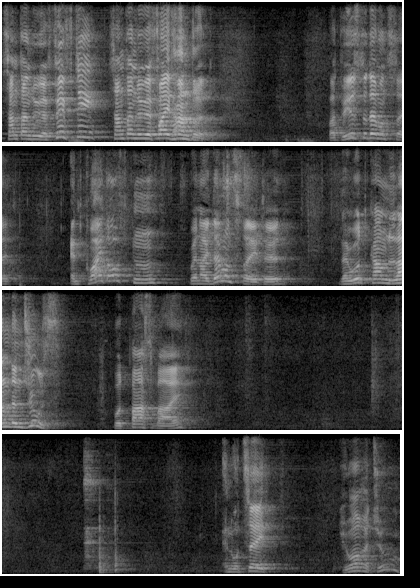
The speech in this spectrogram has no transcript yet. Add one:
sometimes we were 50, sometimes we were 500. But we used to demonstrate. And quite often, when I demonstrated, there would come London Jews, would pass by, and would say, You are a Jew.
